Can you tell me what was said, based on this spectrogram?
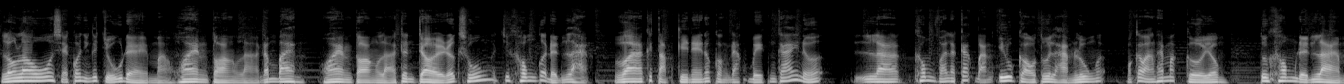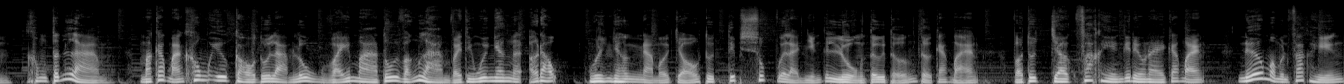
Lâu lâu sẽ có những cái chủ đề mà hoàn toàn là đâm ban, hoàn toàn là trên trời rớt xuống chứ không có định làm. Và cái tập kỳ này nó còn đặc biệt một cái nữa là không phải là các bạn yêu cầu tôi làm luôn á. Mà các bạn thấy mắc cười không? Tôi không định làm, không tính làm mà các bạn không yêu cầu tôi làm luôn vậy mà tôi vẫn làm vậy thì nguyên nhân là ở đâu Nguyên nhân nằm ở chỗ tôi tiếp xúc với lại những cái luồng tư tưởng từ các bạn. Và tôi chợt phát hiện cái điều này các bạn. Nếu mà mình phát hiện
